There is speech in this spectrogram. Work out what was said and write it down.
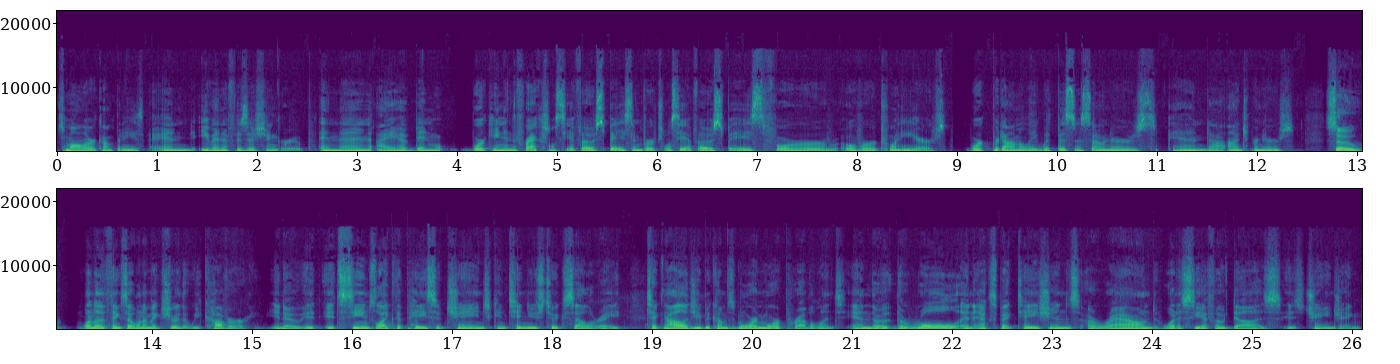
smaller companies and even a physician group. And then I have been working in the fractional CFO space and virtual CFO space for over 20 years. Work predominantly with business owners and uh, entrepreneurs. So, one of the things I want to make sure that we cover, you know, it, it seems like the pace of change continues to accelerate. Technology becomes more and more prevalent, and the, the role and expectations around what a CFO does is changing.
